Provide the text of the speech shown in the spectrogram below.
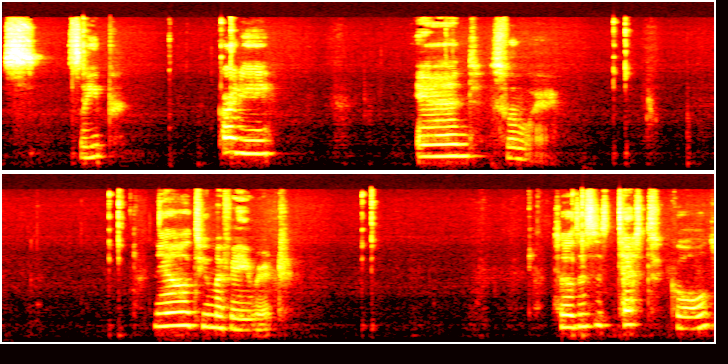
sleep, party, and swimwear. Now to my favorite. So this is Tess Gold.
